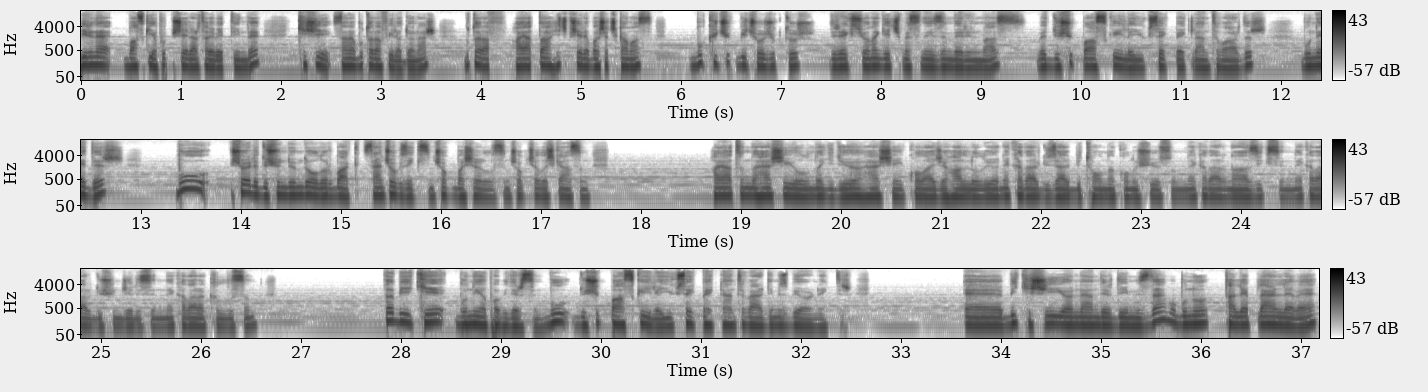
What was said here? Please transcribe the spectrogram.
birine baskı yapıp bir şeyler talep ettiğinde kişi sana bu tarafıyla döner. Bu taraf hayatta hiçbir şeyle başa çıkamaz. Bu küçük bir çocuktur. Direksiyona geçmesine izin verilmez ve düşük baskı ile yüksek beklenti vardır. Bu nedir? Bu şöyle düşündüğümde olur bak sen çok zekisin, çok başarılısın, çok çalışkansın. Hayatında her şey yolunda gidiyor, her şey kolayca halloluyor. Ne kadar güzel bir tonla konuşuyorsun, ne kadar naziksin, ne kadar düşüncelisin, ne kadar akıllısın. Tabii ki bunu yapabilirsin. Bu düşük baskı ile yüksek beklenti verdiğimiz bir örnektir. Ee, bir kişiyi yönlendirdiğimizde ama bunu taleplerle ve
